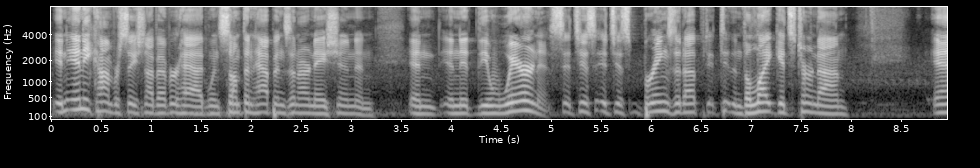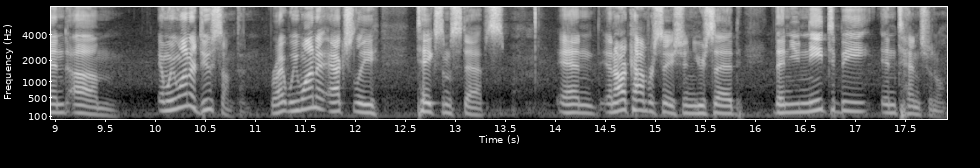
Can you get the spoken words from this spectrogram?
in any conversation I've ever had when something happens in our nation and and and it, the awareness it just it just brings it up and the light gets turned on, and um, and we want to do something right. We want to actually take some steps, and in our conversation you said then you need to be intentional.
